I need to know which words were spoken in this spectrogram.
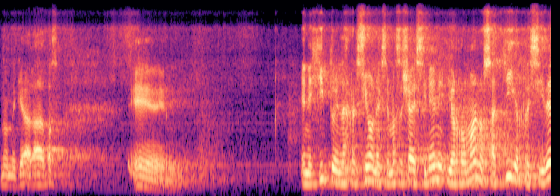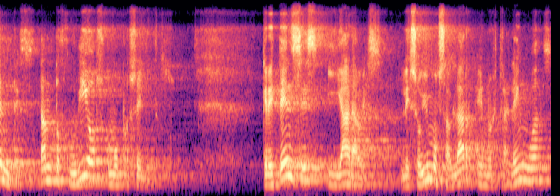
dónde queda cada cosa. Eh, en Egipto y en las regiones más allá de Sirene y romanos aquí residentes, tanto judíos como prosélitos, cretenses y árabes. Les oímos hablar en nuestras lenguas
